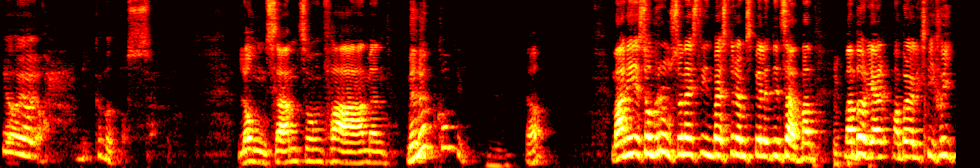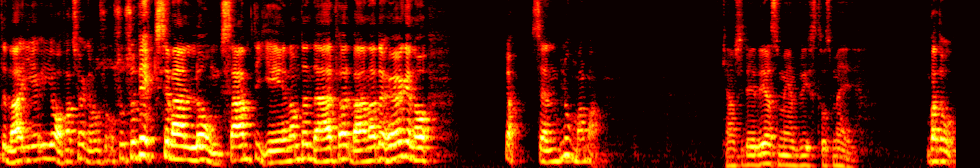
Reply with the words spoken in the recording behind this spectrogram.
Ja, ja, ja. Vi kom upp oss. Långsamt som fan, men, men upp kom vi. Ja. Man är som rosorna i Strindbergs drömspelet, inte sant? Man, man, börjar, man börjar liksom i skiten va? i, i avfallshögen och, så, och så, så växer man långsamt igenom den där förbannade högen och ja, sen blommar man. Kanske det är det som är en brist hos mig. Vadå?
